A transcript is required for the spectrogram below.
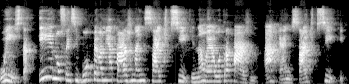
o Insta. E no Facebook, pela minha página Insight Psique, não é a outra página, tá? É a Insight Psique.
